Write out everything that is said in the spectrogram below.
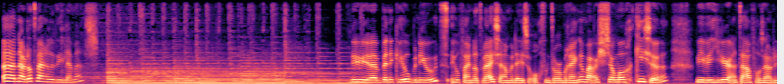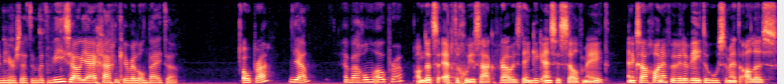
Eh, nou, dat waren de dilemma's. Nu eh, ben ik heel benieuwd. Heel fijn dat wij samen deze ochtend doorbrengen. Maar als je zou mogen kiezen wie we hier aan tafel zouden neerzetten, met wie zou jij graag een keer willen ontbijten? Oprah. Ja. En waarom Oprah? Omdat ze echt een goede zakenvrouw is, denk ik. En ze is self-made. En ik zou gewoon even willen weten hoe ze met alles...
